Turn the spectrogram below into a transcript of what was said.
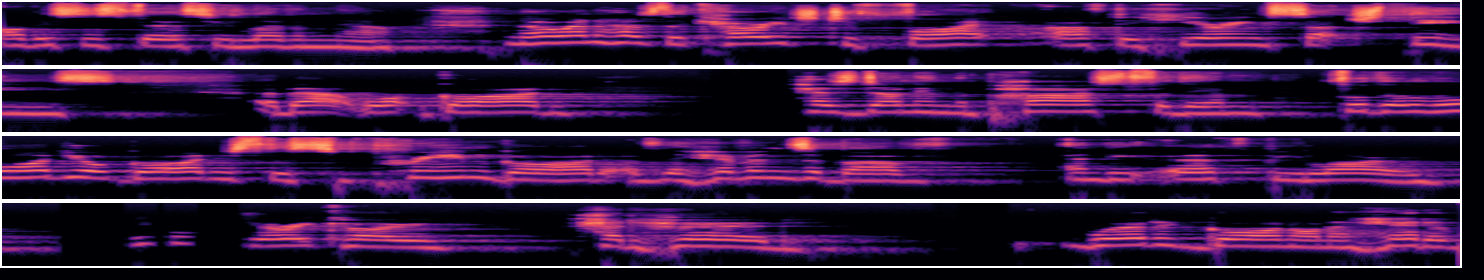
Oh, this is verse 11 now. No one has the courage to fight after hearing such things about what God has done in the past for them. For the Lord your God is the supreme God of the heavens above and the earth below. Jericho had heard word had gone on ahead of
